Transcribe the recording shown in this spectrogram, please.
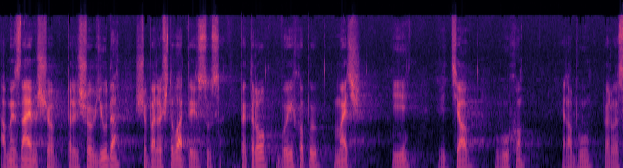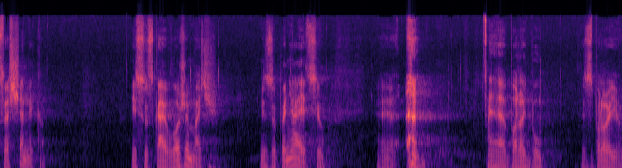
а ми знаємо, що прийшов Юда, щоб арештувати Ісуса. Петро вихопив меч і відтяв вухо рабу первосвященника. Ісус каже, вложи меч. Він зупиняє цю е, е, боротьбу зброєю.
